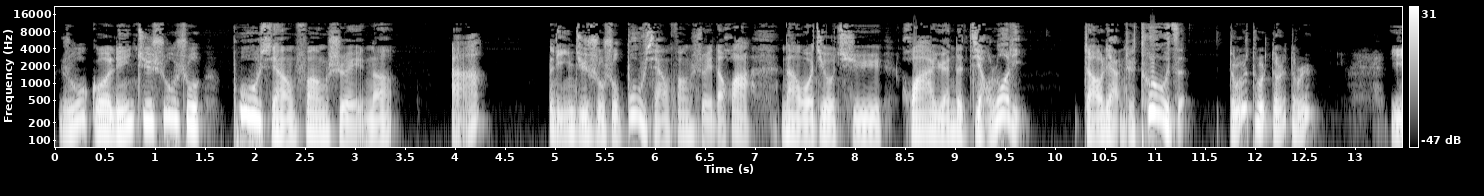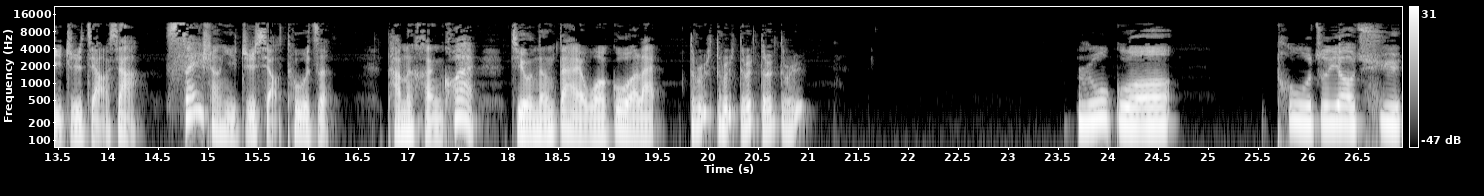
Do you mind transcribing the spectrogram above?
如果邻居叔叔不想放水呢？啊，邻居叔叔不想放水的话，那我就去花园的角落里找两只兔子，嘟嘟嘟嘟，一只脚下塞上一只小兔子，他们很快就能带我过来，嘟嘟嘟嘟嘟。如果兔子要去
